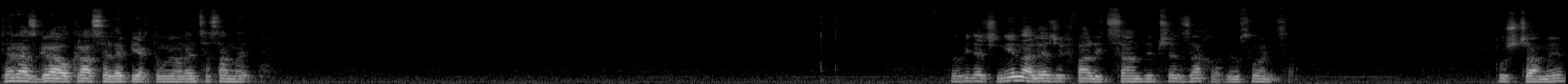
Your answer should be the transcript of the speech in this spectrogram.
Teraz gra o klasę lepiej, jak to mówią ręce same. To widać, nie należy chwalić Sandy przed zachodem słońca. Puszczamy.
